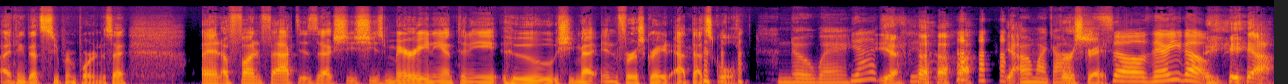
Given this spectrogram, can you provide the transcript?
I think that's super important to say. And a fun fact is actually she's marrying Anthony, who she met in first grade at that school. no way. Yeah. Yeah. Yeah. yeah. Oh my gosh. First grade. So there you go. yeah.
